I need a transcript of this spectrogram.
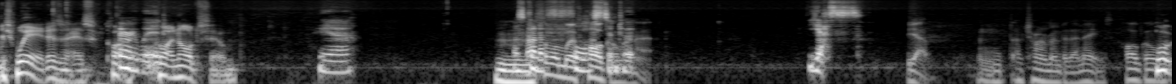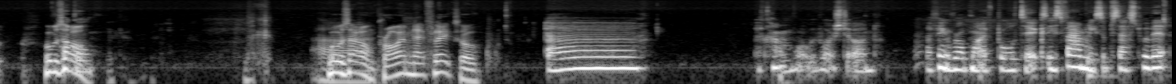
it's weird, isn't it? It's quite Very weird. quite an odd film. yeah, Hmm. I was That's kind the of one forced Hoggle into it. it. Yes, Yeah. And I'm trying to remember their names. Hoggle. What? What was that Hoggle. on? What was that on? Prime, Netflix, or? Uh, I can't remember what we watched it on. I think Rob might have bought it 'cause his family's obsessed with it,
